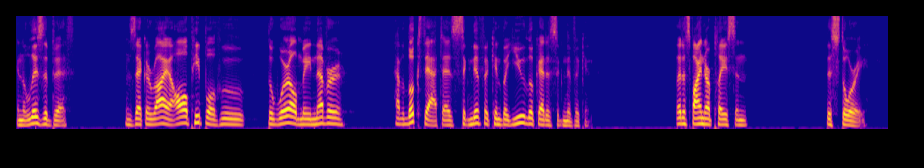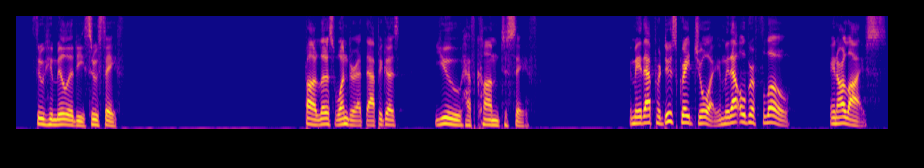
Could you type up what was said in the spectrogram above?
and Elizabeth, and Zechariah, all people who the world may never have looked at as significant, but you look at as significant. Let us find our place in this story through humility, through faith. Father, let us wonder at that because you have come to save. And may that produce great joy, and may that overflow in our lives.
